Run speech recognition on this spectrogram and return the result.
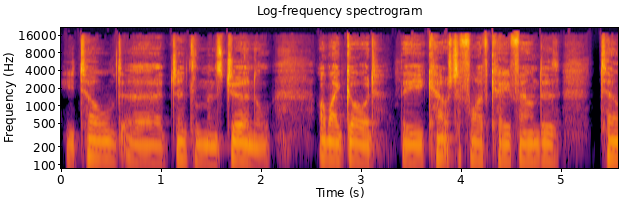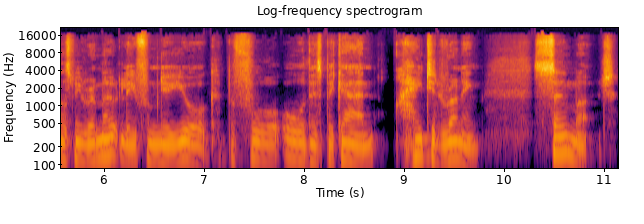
He told a Gentleman's Journal Oh my God, the Couch to 5K founder tells me remotely from New York before all this began, I hated running so much,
